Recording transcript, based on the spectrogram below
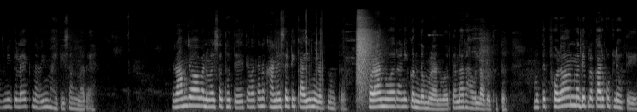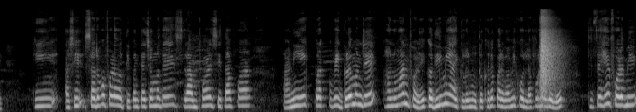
आज मी तुला एक नवीन माहिती सांगणार आहे. राम जेव्हा वनवासात होते तेव्हा त्यांना खाण्यासाठी काही मिळत नव्हतं. फळांवर आणि कंदमुळांवर त्यांना राहावं लागत होतं. मग ते फळांमध्ये प्रकार कुठले होते? की अशी सर्व फळं होती पण त्याच्यामध्ये रामफळ सीताफळ आणि एक प्र वेगळं म्हणजे हनुमान फळ हे कधीही मी ऐकलं नव्हतं. खरं परवा मी कोल्हापूरला गेले तिथे हे फळ मी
